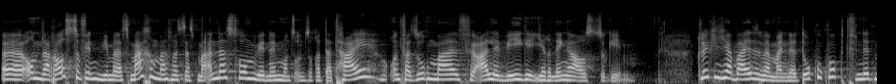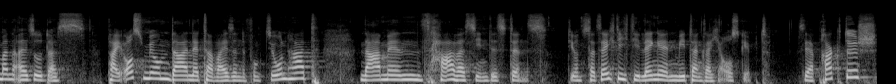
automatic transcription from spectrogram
Äh, um da rauszufinden, wie wir das machen, machen wir es erstmal andersrum. Wir nehmen uns unsere Datei und versuchen mal für alle Wege ihre Länge auszugeben. Glücklicherweise, wenn man in der Doku guckt, findet man also, dass PyOsmium da netterweise eine Funktion hat namens Haversine Distance, die uns tatsächlich die Länge in Metern gleich ausgibt. Sehr praktisch.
